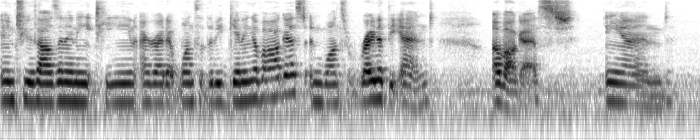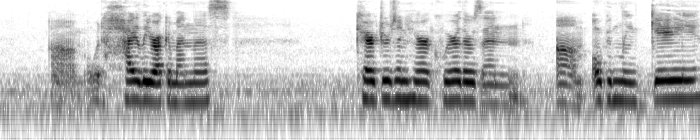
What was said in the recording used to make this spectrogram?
in 2018 I read it once at the beginning of August and once right at the end of August and um, would highly recommend this. Characters in here are queer. There's an um, openly gay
